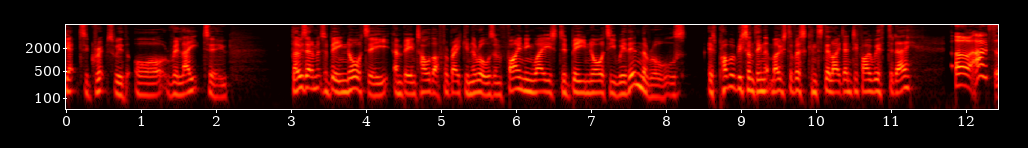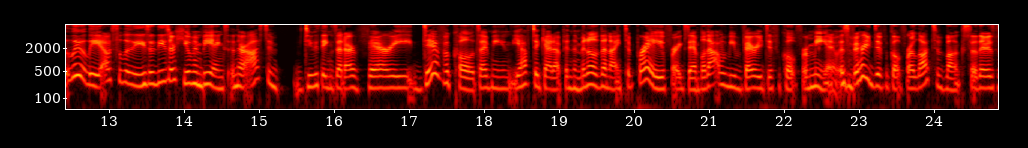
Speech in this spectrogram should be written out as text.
get to grips with or relate to, those elements of being naughty and being told off for breaking the rules and finding ways to be naughty within the rules is probably something that most of us can still identify with today. Oh, absolutely. Absolutely. So these are human beings and they're asked to do things that are very difficult. I mean, you have to get up in the middle of the night to pray, for example. That would be very difficult for me. And it was very difficult for lots of monks. So there's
